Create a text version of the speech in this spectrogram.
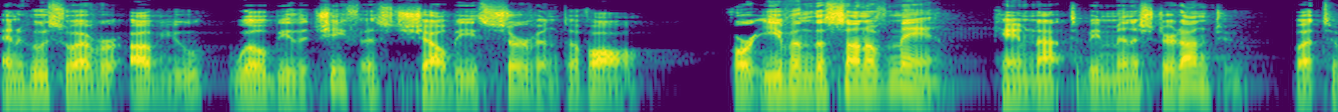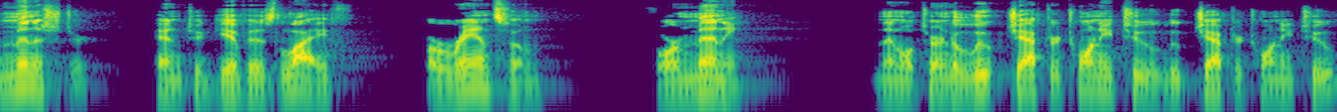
and whosoever of you will be the chiefest shall be servant of all. For even the Son of Man came not to be ministered unto, but to minister, and to give his life a ransom for many. Then we'll turn to Luke chapter 22. Luke chapter 22.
